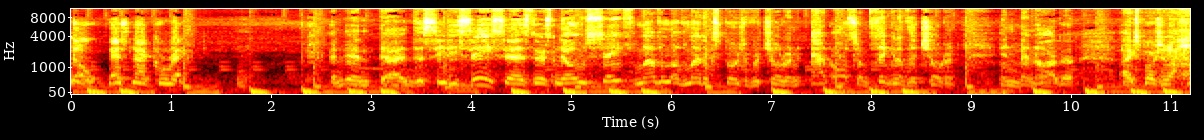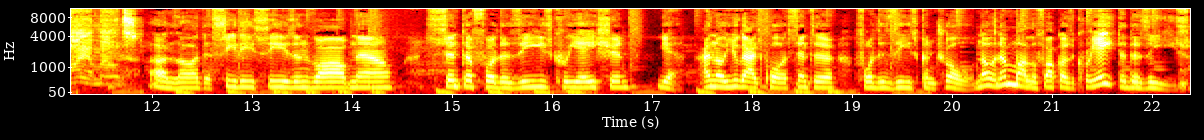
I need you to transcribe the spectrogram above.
No, that's not correct. And, and uh, the CDC says there's no safe level of lead exposure for children at all. So I'm thinking of the children in Ben Harbor. Uh, exposure to high amounts. Oh, Lord, the CDC is involved now. Center for Disease Creation. Yeah, I know you guys call it Center for Disease Control. No, them motherfuckers create the disease.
